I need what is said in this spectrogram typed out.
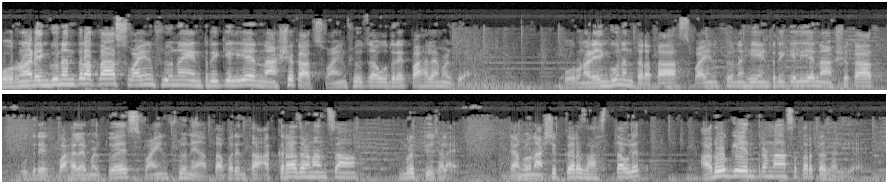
Corona dengue नंतर आता swine फ्लूनं entry केली आहे नाशकात. स्वाईन फ्लूचा उद्रेक पाहायला मिळतोय. कोरोना डेंग्यू नंतर आता स्वाईन फ्लूनं ही एंट्री केली आहे नाशकात. उद्रेक पाहायला मिळतोय. स्वाईन फ्लूने आतापर्यंत अकरा जणांचा मृत्यू झालाय. त्यामुळे नाशिककर धास्तावलेत. आरोग्य यंत्रणा सतर्क झाली आहे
